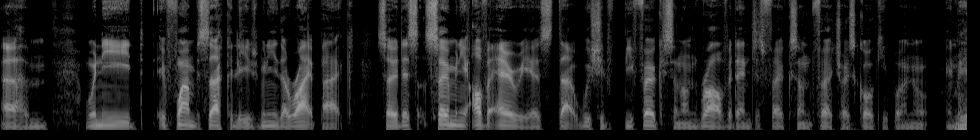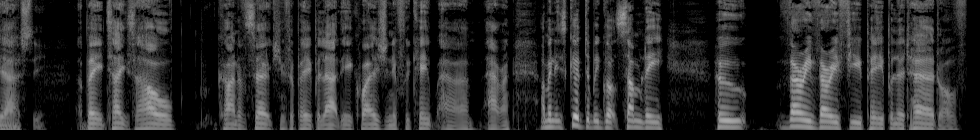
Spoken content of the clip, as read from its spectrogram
Um, we need if Wan Bissaka leaves, we need a right back. So there's so many other areas that we should be focusing on rather than just focus on third choice goalkeeper. In, in Yeah. honesty, But it takes a whole kind of searching for people out the equation if we keep uh, Aaron. I mean, it's good that we've got somebody who very, very few people had heard of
